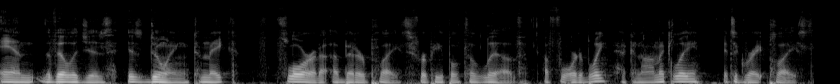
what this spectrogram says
and the villages is doing to make Florida a better place for people to live affordably, economically. It's a great place.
